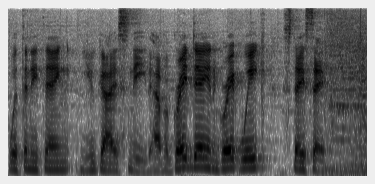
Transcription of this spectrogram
with anything you guys need. Have a great day and a great week. Stay safe.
